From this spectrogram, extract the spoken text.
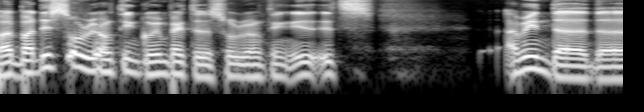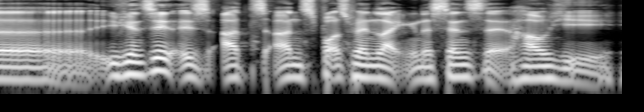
But but this Soh Rui Yong thing going back to the Soh Rui Yong thing, it, it's I mean the the you can say it's uns- unsportsmanlike in the sense that how he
